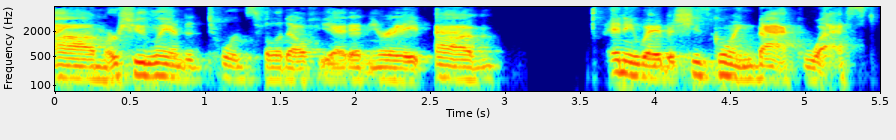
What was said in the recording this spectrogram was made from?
um, or she landed towards philadelphia at any rate. Um, anyway but she's going back west.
